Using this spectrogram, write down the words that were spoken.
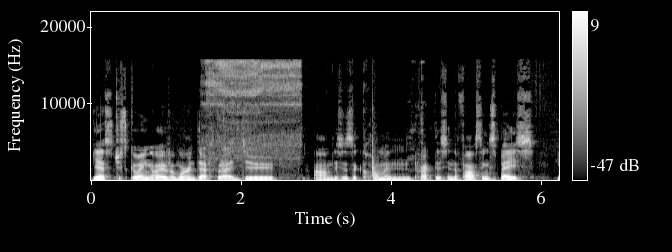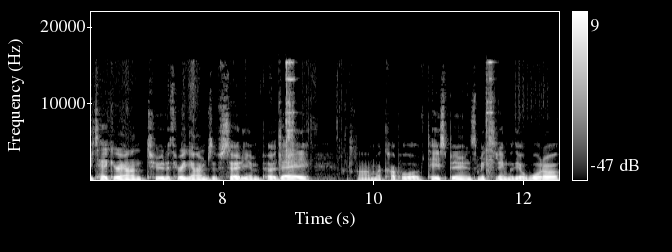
Yes, just going over more in depth what I do. Um, this is a common practice in the fasting space. You take around two to three grams of sodium per day, um, a couple of teaspoons, mix it in with your water,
